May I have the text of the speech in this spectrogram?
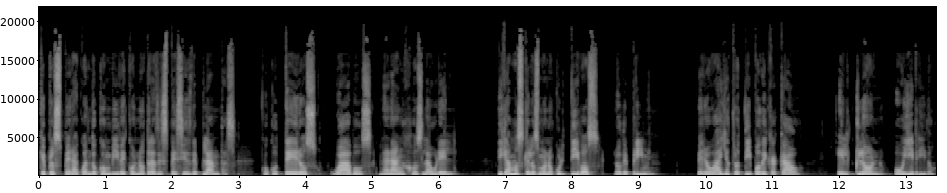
que prospera cuando convive con otras especies de plantas, cocoteros, guavos, naranjos, laurel. Digamos que los monocultivos lo deprimen. Pero hay otro tipo de cacao, el clon o híbrido,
